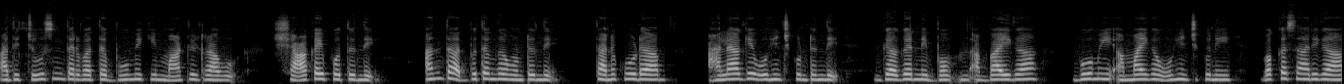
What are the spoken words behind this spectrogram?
అది చూసిన తర్వాత భూమికి మాటలు రావు. షాక్ అయిపోతుంది. అంత అద్భుతంగా ఉంటుంది. తను కూడా అలాగే ఊహించుకుంటుంది. గగన్ని బొ అబ్బాయిగా భూమి అమ్మాయిగా ఊహించుకుని ఒక్కసారిగా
